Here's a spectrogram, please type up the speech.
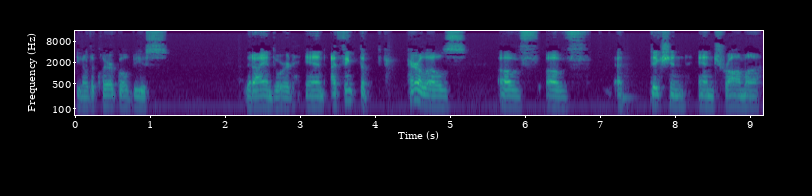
you know the clerical abuse that I endured, and I think the parallels of of addiction and trauma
